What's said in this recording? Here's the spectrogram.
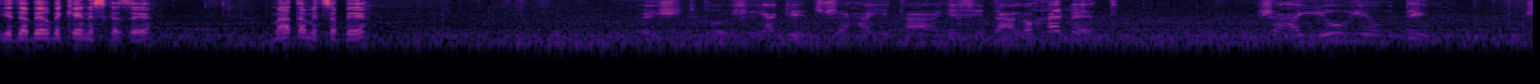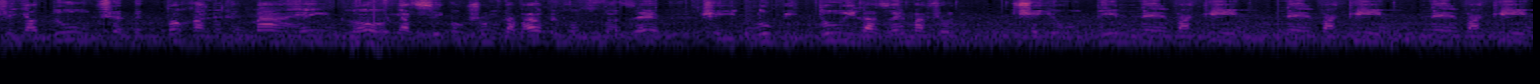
ידבר בכנס כזה? מה אתה מצפה? ראשית כל שיגיד שהייתה יחידה לוחמת, שהיו יהודים שידעו שבתוך הלחימה הם לא ישיגו שום דבר בחוץ לזה, שייתנו ביטוי לזה משהו, שיהודים נאבקים, נאבקים, נאבקים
